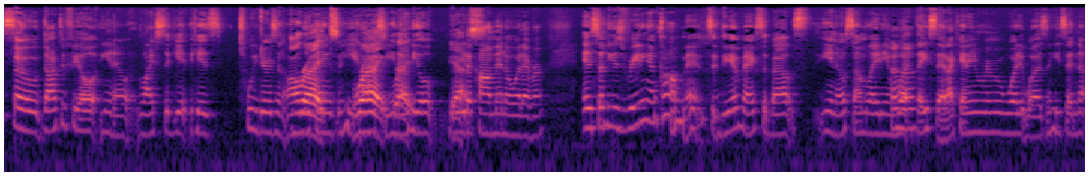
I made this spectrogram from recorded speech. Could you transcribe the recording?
so Dr. Phil, you know, likes to get his tweeters and all the things that he Right. You know, he'll read a comment or whatever. And so he was reading a comment to DMX about you know some lady and Uh-huh. what they said. I can't even remember what it was, and he said no.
